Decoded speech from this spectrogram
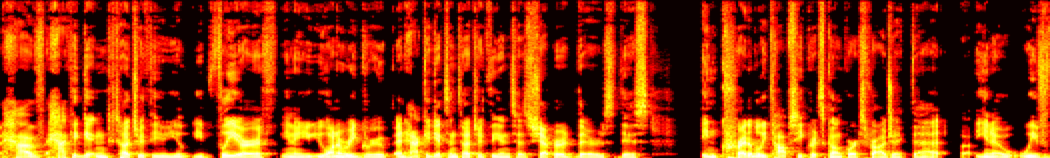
have hackett get in touch with you. You, you flee earth you know you, you want to regroup and hackett gets in touch with you and says shepard there's this incredibly top secret skunkworks project that uh, you know we've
